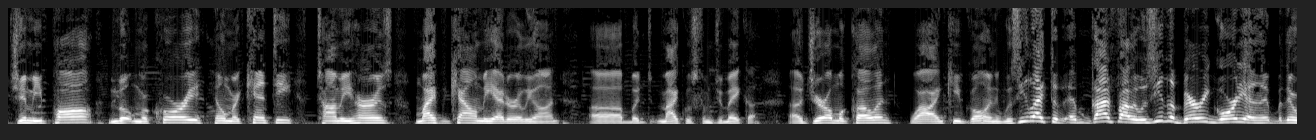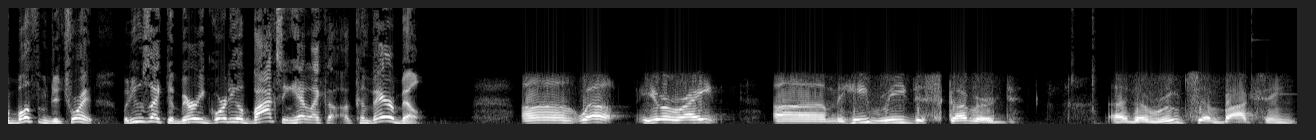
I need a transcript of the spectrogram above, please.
Jimmy Paul, Milton McCrory, Hilmer Kenty, Tommy Hearns, Mike McCallum. He had early on, uh, but Mike was from Jamaica. Uh, Gerald McClellan. Wow, I can keep going. Was he like the uh, Godfather? Was he the Berry Gordy? And they, they were both from Detroit, but he was like the Berry Gordy of boxing. He had like a, a conveyor belt. Uh, well, you're right. Um, he rediscovered uh, the roots of boxing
